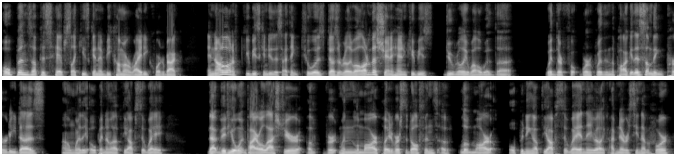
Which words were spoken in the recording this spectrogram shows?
opens up his hips like he's going to become a righty quarterback. And not a lot of QBs can do this. I think Tua's does it really well. A lot of the Shanahan QBs do really well with uh with their footwork within the pocket. This is something Purdy does, um, where they open him up the opposite way. That video went viral last year of when Lamar played versus the Dolphins of Lamar opening up the opposite way, and they were like, "I've never seen that before."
